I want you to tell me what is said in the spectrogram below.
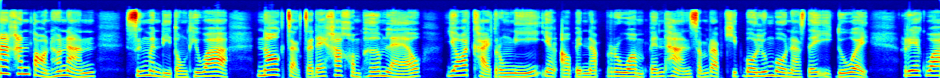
5 ขั้นตอนเท่านั้น ซึ่งมันดีตรงที่ว่านอกจากจะได้ค่าคอมเพิ่มแล้ว ยอดขายตรงนี้ยังเอาเป็นนับรวม เป็นฐานสำหรับคิดโบลุมโบนัสได้อีกด้วย เรียกว่า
